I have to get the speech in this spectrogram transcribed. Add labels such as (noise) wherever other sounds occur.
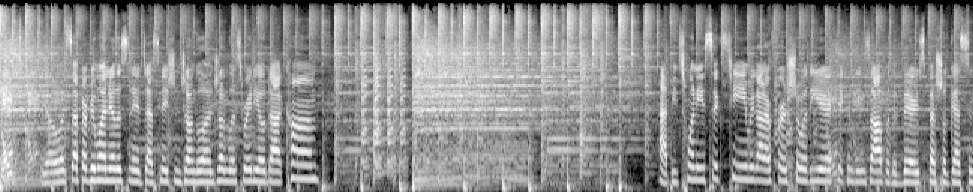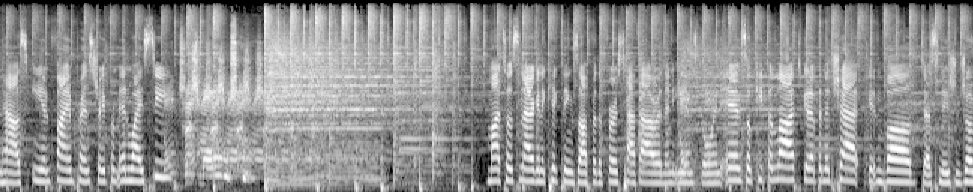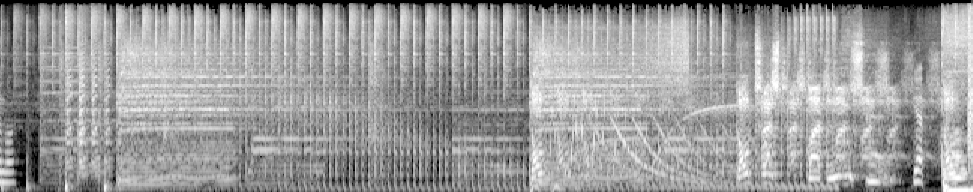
Yo, what's up, everyone? You're listening to Destination Jungle on junglistradio.com. Happy 2016. We got our first show of the year, kicking things off with a very special guest in house, Ian Fineprint, straight from NYC. Matos and I are going to kick things off for the first half hour, and then Ian's going in. So keep it locked, get up in the chat, get involved. Destination Jungle. Don't touch my blues. Yep. Somebody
